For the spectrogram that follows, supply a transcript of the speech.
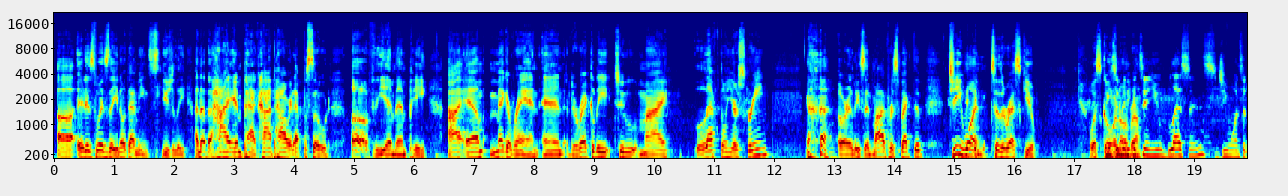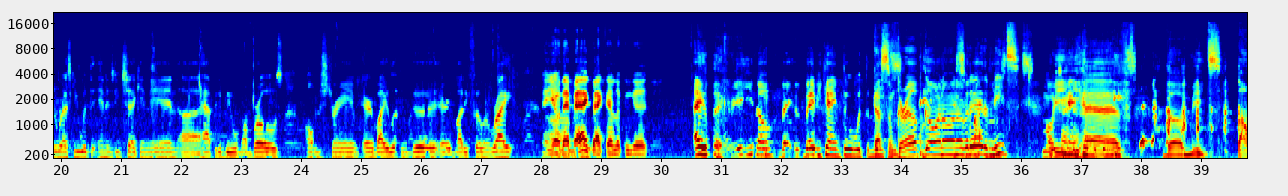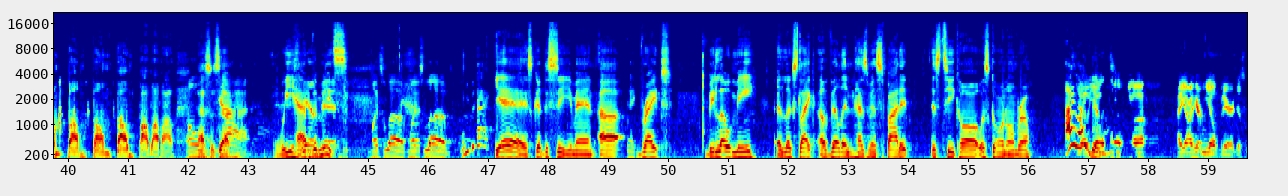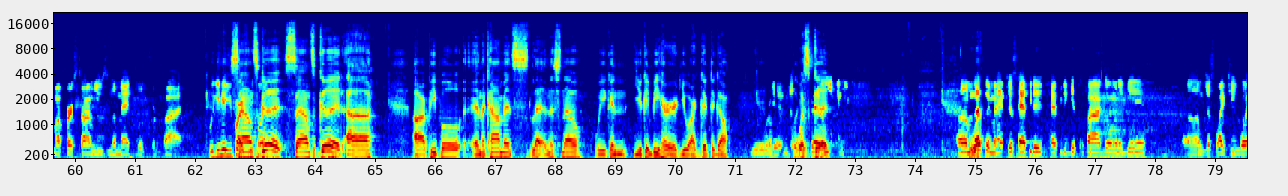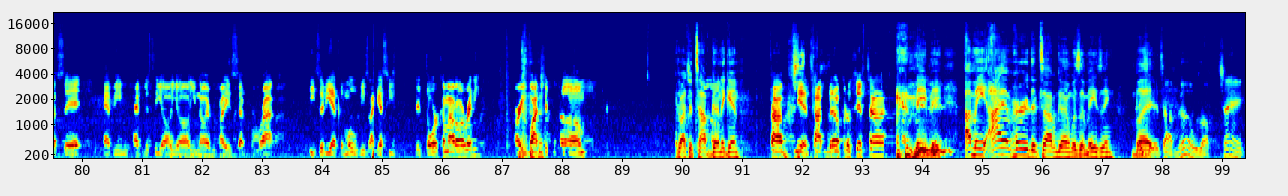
Uh, it is Wednesday. You know what that means. Usually, another high impact, high powered episode of the MMP. I am Mega Ran, and directly to my left on your screen, or at least in my perspective, G1 to the rescue. What's going Peace on, bro? Continue blessings. G1 to the rescue with the energy checking in. Uh, happy to be with my bros on the stream. Everybody looking good. Everybody feeling right. Hey, yo, um, that bag back there looking good. Hey, look, you know, baby came through with the meats. Got some grub going on over there. The meats. We have the meats. Bum bum bum bum bum bum bum. Oh That's what's God. up. We have yeah, the meats. Much love, much love. We back. Yeah, it's good to see you, man. Uh, right below me, it looks like a villain has been spotted. It's T Call. What's going on, bro? I like yo, villains. Yo, how y'all hear me over there? This is my first time using the MacBook for the pod. We can hear you. Sounds good. Sounds good. Uh, are people in the comments letting us know we can you can be heard? You are good to go. Yeah, yeah. What's good? Um, nothing, man. Just happy to happy to get the pod going again. Um, just like G1 said, happy happy to see all y'all. You know, everybody except from Rock. He said he had the movies. I guess he's did Thor come out already? Are you watching? um, watching Top Gun again. Top, yeah, Top Gun for the fifth time. Maybe. I mean, I have heard that Top Gun was amazing, but Top Gun was off the chain.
